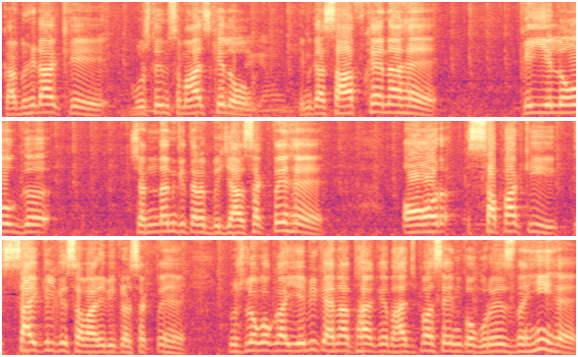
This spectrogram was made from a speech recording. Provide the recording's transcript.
कमेड़ा के मुस्लिम समाज के लोग। इनका साफ़ कहना है कि ये लोग चंदन की तरफ़ भी जा सकते हैं और सपा की साइकिल की सवारी भी कर सकते हैं। कुछ लोगों का ये भी कहना था कि भाजपा से इनको गुरेज नहीं है।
